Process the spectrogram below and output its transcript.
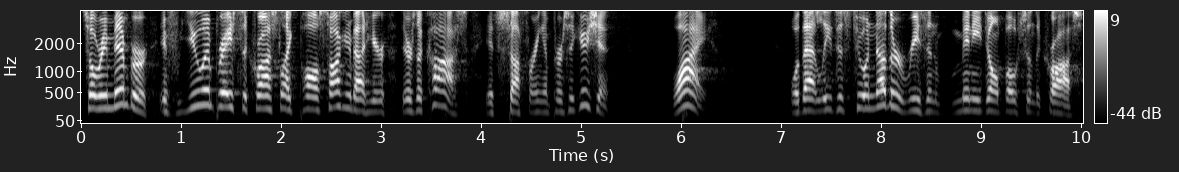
So remember, if you embrace the cross like Paul's talking about here, there's a cost. It's suffering and persecution. Why? Well, that leads us to another reason many don't boast in the cross.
